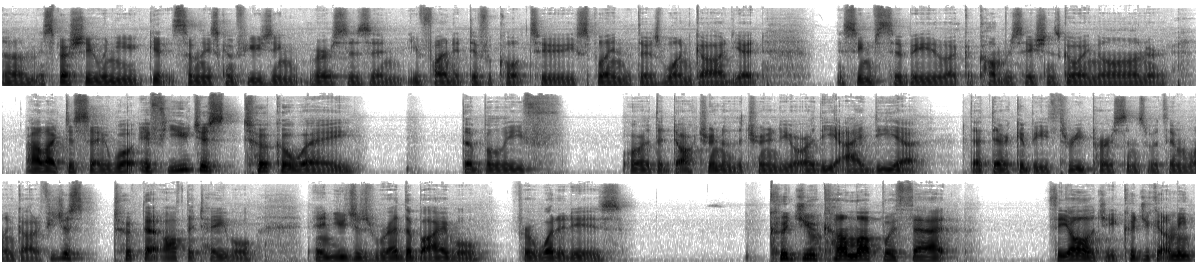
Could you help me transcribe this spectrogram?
um, especially when you get some of these confusing verses and you find it difficult to explain that there's one God, yet it seems to be like a conversation's going on. Or I like to say, well, if you just took away the belief or the doctrine of the Trinity or the idea that there could be three persons within one God, if you just took that off the table and you just read the Bible for what it is, could you come up with that theology? Could you? I mean,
